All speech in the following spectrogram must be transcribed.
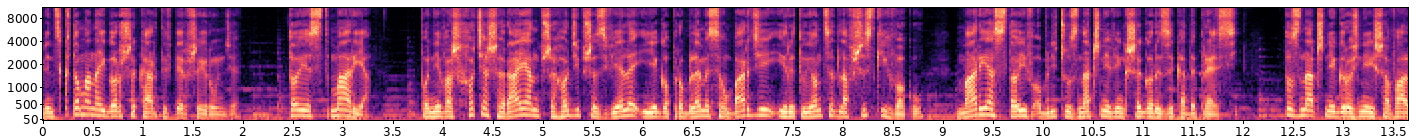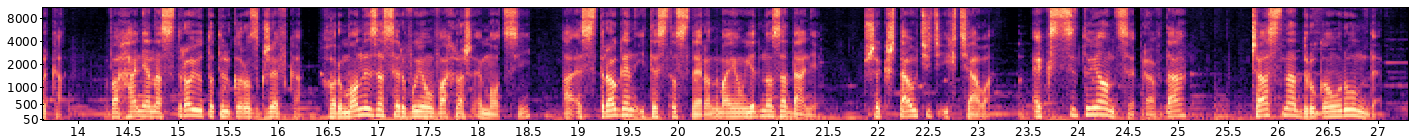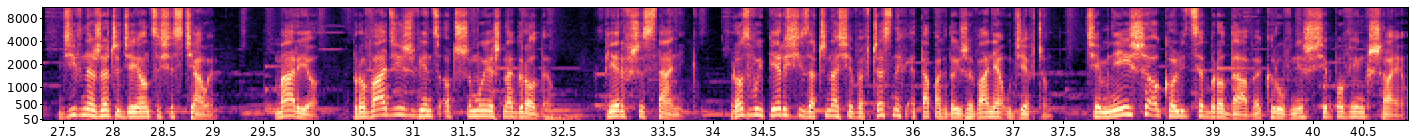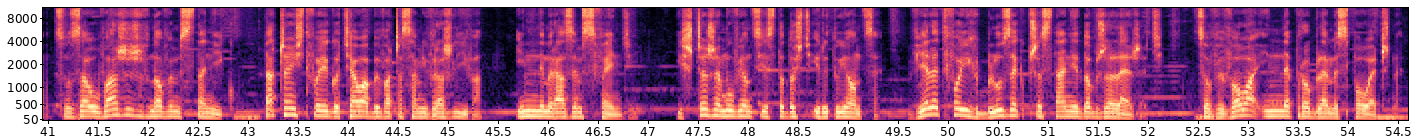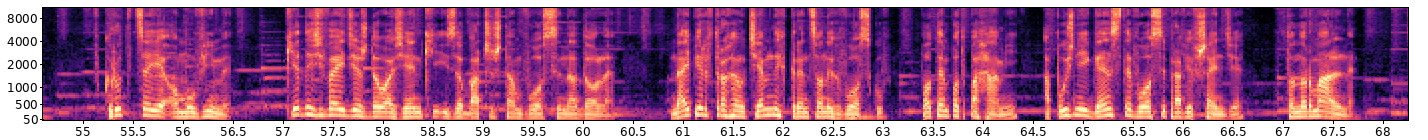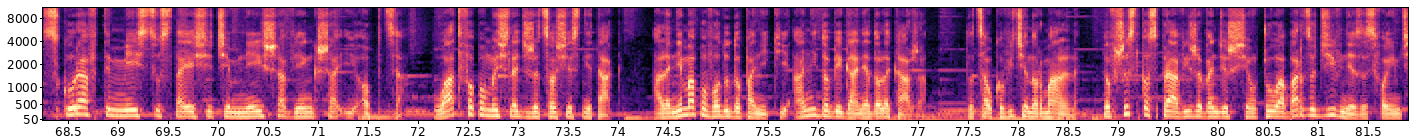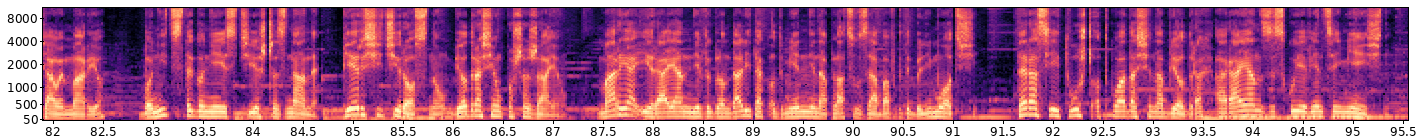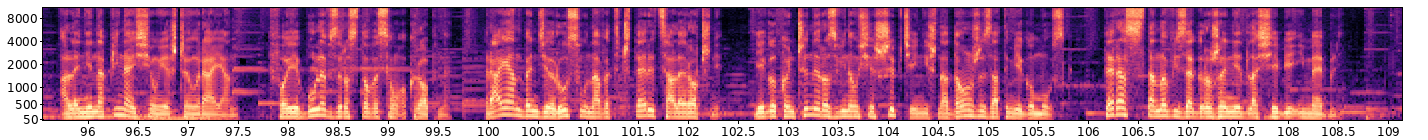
Więc kto ma najgorsze karty w pierwszej rundzie? To jest Maria, ponieważ chociaż Ryan przechodzi przez wiele i jego problemy są bardziej irytujące dla wszystkich wokół, Maria stoi w obliczu znacznie większego ryzyka depresji. To znacznie groźniejsza walka. Wahania nastroju to tylko rozgrzewka. Hormony zaserwują wachlarz emocji, a estrogen i testosteron mają jedno zadanie przekształcić ich ciała. Ekscytujące, prawda? Czas na drugą rundę. Dziwne rzeczy dziejące się z ciałem. Mario, prowadzisz, więc otrzymujesz nagrodę. Pierwszy stanik. Rozwój piersi zaczyna się we wczesnych etapach dojrzewania u dziewcząt. Ciemniejsze okolice brodawek również się powiększają, co zauważysz w nowym staniku. Ta część twojego ciała bywa czasami wrażliwa, innym razem swędzi. I szczerze mówiąc, jest to dość irytujące. Wiele twoich bluzek przestanie dobrze leżeć, co wywoła inne problemy społeczne. Wkrótce je omówimy. Kiedyś wejdziesz do łazienki i zobaczysz tam włosy na dole. Najpierw trochę ciemnych, kręconych włosków, potem pod pachami, a później gęste włosy prawie wszędzie. To normalne. Skóra w tym miejscu staje się ciemniejsza, większa i obca. Łatwo pomyśleć, że coś jest nie tak, ale nie ma powodu do paniki ani do biegania do lekarza. To całkowicie normalne. To wszystko sprawi, że będziesz się czuła bardzo dziwnie ze swoim ciałem, Mario, bo nic z tego nie jest ci jeszcze znane. Piersi ci rosną, biodra się poszerzają. Maria i Ryan nie wyglądali tak odmiennie na placu zabaw, gdy byli młodsi. Teraz jej tłuszcz odkłada się na biodrach, a Ryan zyskuje więcej mięśni. Ale nie napinaj się jeszcze, Ryan. Twoje bóle wzrostowe są okropne. Ryan będzie rósł nawet 4 cale rocznie. Jego kończyny rozwiną się szybciej niż nadąży za tym jego mózg. Teraz stanowi zagrożenie dla siebie i mebli.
